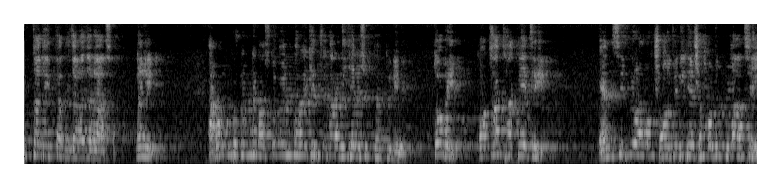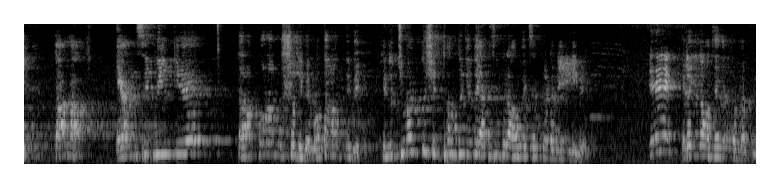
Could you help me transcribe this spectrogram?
ইত্যাদি ইত্যাদি যারা যারা আছে। নাকি? প্রোগ্রামটা বাস্তবায়ন করার ক্ষেত্রে তারা নিজেরা সিদ্ধান্ত নেবে। তবে কথা থাকে যে এনসিপি এবং সহযোগী যে সংগঠনগুলো আছে তারা এনসিপি কে তারা পরামর্শ দিবে মতামত দিবে কিন্তু চূড়ান্ত সিদ্ধান্ত কিন্তু এনসিপির আহ্বায়ক সেক্রেটারি নিবে। এটা কিন্তু মাথায় রাখতে হবে আপনি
